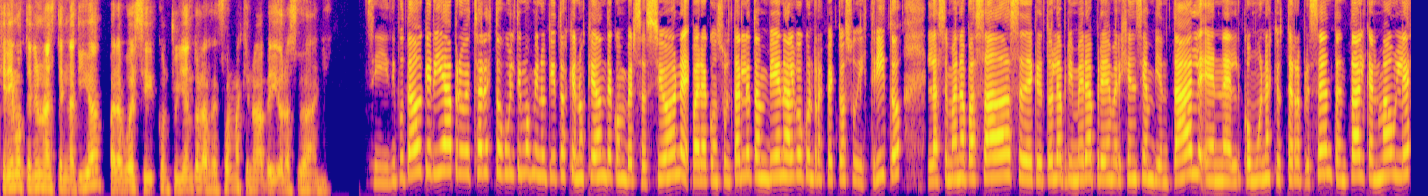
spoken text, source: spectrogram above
queremos tener una alternativa para poder seguir construyendo las reformas que nos ha pedido la ciudadanía. Sí, diputado, quería aprovechar estos últimos minutitos que nos quedan de conversación eh, para consultarle también algo con respecto a su distrito. La semana pasada se decretó la primera preemergencia ambiental en el, comunas que usted representa, en Talca, en Maule,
